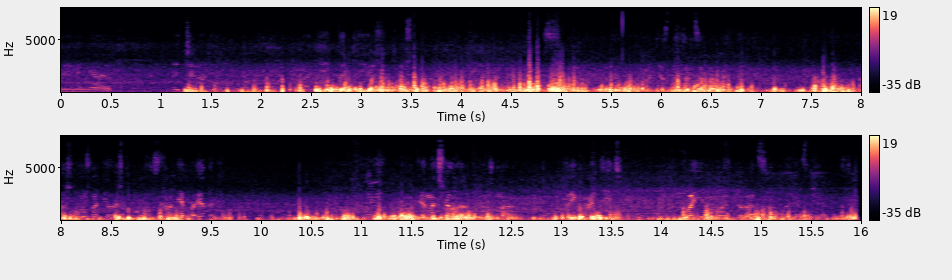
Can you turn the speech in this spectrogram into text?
применяют эти люди, они такие же точно, как и с протестных акций на Майдане. А что нужно делать, чтобы был в стране порядок? Для начала нужно прекратить военную операцию в Донецкой области.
